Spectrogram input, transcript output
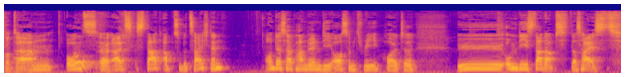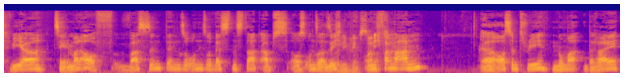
Gott sei Dank. Ähm, uns äh, als Startup zu bezeichnen. Und deshalb handeln die Awesome Tree heute ü- um die Startups. Das heißt, wir zählen mal auf. Was sind denn so unsere besten Startups aus unserer Sicht? Lieblingsstartups, Und ich fange mal an. Äh, awesome Tree Nummer 3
